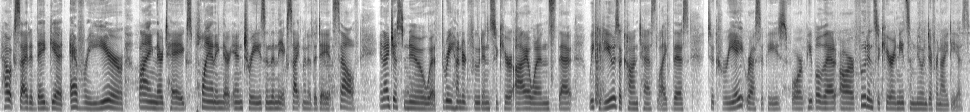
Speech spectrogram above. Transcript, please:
how excited they get every year buying their tags, planning their entries, and then the excitement of the day itself. And I just knew with 300 food insecure Iowans that we could use a contest like this to create recipes for people that are food insecure and need some new and different ideas.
